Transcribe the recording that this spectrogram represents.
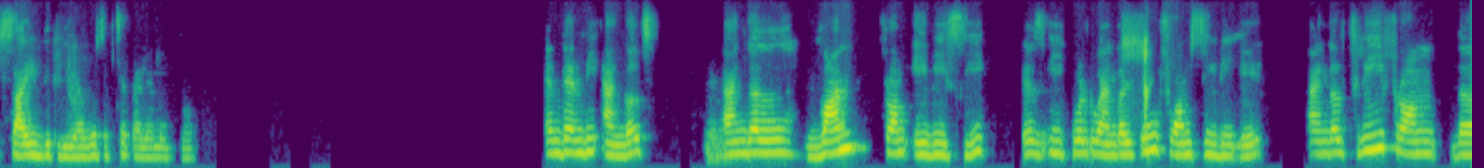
साइड दिख रही है वो सबसे पहले लिख दो and then the angles angle 1 from ABC is equal to angle 2 from CDA angle 3 from the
